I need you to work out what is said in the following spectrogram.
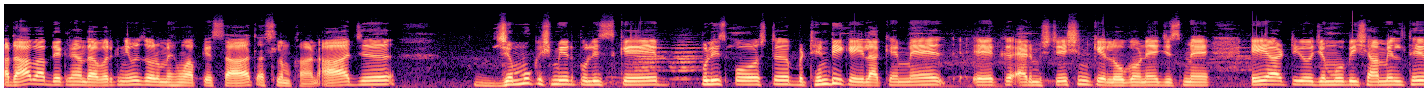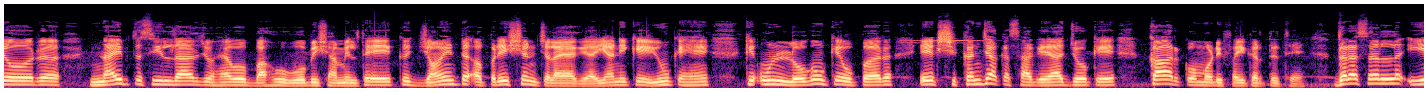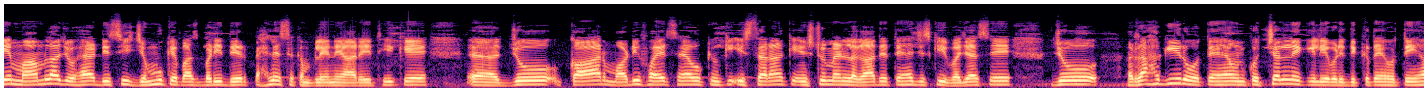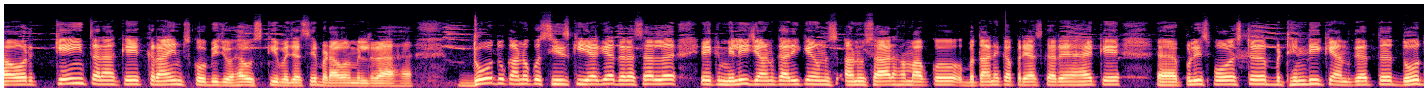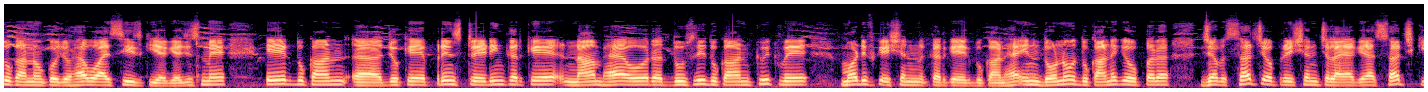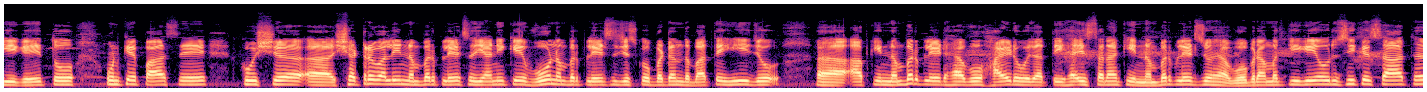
आदाब, आप देख रहे हैं दावर्क न्यूज़ और मैं हूँ आपके साथ असलम खान। आज जम्मू कश्मीर पुलिस के पुलिस पोस्ट बठिंडी के इलाके में एक एडमिनिस्ट्रेशन के लोगों ने, जिसमें एआरटीओ जम्मू भी शामिल थे और नायब तहसीलदार जो है वो बाहू, वो भी शामिल थे। एक जॉइंट ऑपरेशन चलाया गया, यानी कि यूँ कहें कि उन लोगों के ऊपर एक शिकंजा कसा गया जो कि कार को मॉडिफाई करते थे। दरअसल ये मामला जो है डीसी जम्मू के पास बड़ी देर पहले से कंप्लेनें आ रही थी कि जो कार मॉडिफायर्स हैं वो क्योंकि इस तरह के इंस्ट्रूमेंट लगा देते हैं जिसकी वजह से जो राहगीर होते हैं, उनको चलने के लिए बड़ी दिक्कतें होती हैं और कई तरह के क्राइम्स को भी जो है उसकी वजह से बढ़ावा मिल रहा है। दो दुकानों को सीज़ किया गया। दरअसल एक मिली जानकारी के अनुसार हम आपको बताने का प्रयास कर रहे हैं कि पुलिस पोस्ट बठिंडी के अंतर्गत दो दुकानों को जो है वो आज सीज़ किया गया, जिसमें एक दुकान जो कि प्रिंस ट्रेडिंग करके नाम है और दूसरी दुकान क्विक वे मॉडिफिकेशन करके एक दुकान है। इन दोनों दुकानों के ऊपर जब सर्च ऑपरेशन चलाया गया, सर्च की गई तो उनके पास से कुछ शटर वाली नंबर प्लेट्स यानी कि वो नंबर प्लेट्स जिसको बटन दबाते ही जो आपकी नंबर प्लेट है वो हाइड हो जाती है। इस तरह की नंबर प्लेट्स जो है वो बरामद की गई और उसी के साथ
